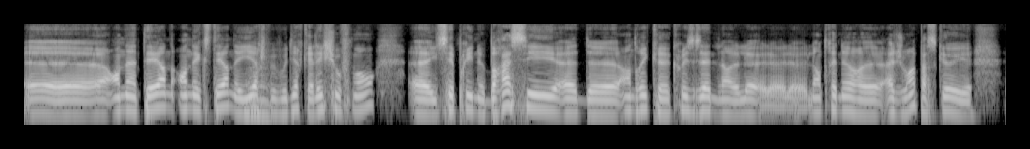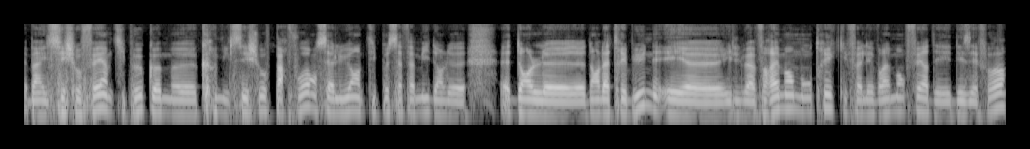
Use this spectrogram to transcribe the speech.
euh, en interne, en externe. Et hier, Mhm. je peux vous dire qu'à l'échauffement, il s'est pris une brassée de Hendrik le- l'entraîneur euh, adjoint, parce que euh, eh ben, il s'échauffait un petit peu comme, euh, comme il s'échauffe parfois, en saluant un petit peu sa famille dans, le, dans, le, dans la tribune. Et euh, il lui a vraiment montré qu'il fallait vraiment faire des, des efforts.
